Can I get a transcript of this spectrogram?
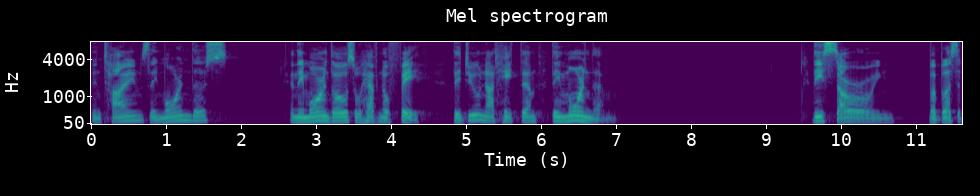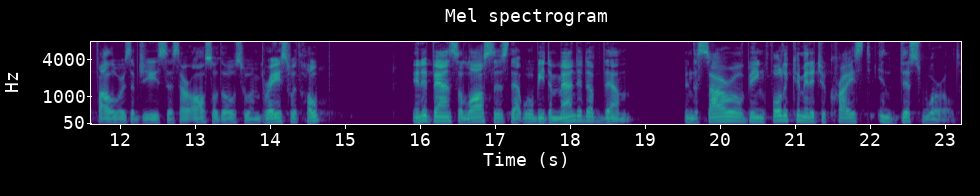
in times. They mourn this. And they mourn those who have no faith. They do not hate them, they mourn them. These sorrowing but blessed followers of Jesus are also those who embrace with hope in advance the losses that will be demanded of them in the sorrow of being fully committed to Christ in this world.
